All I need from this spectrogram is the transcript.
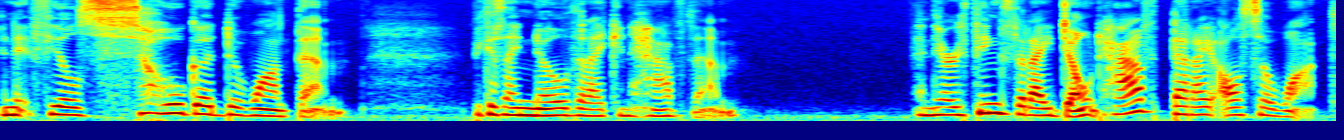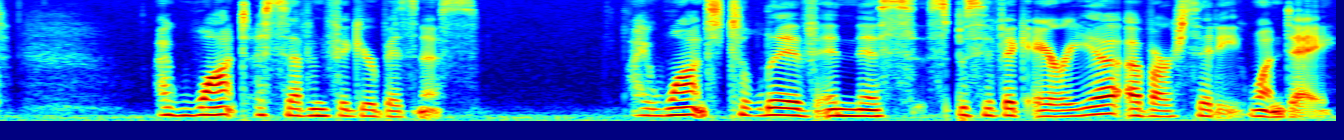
And it feels so good to want them because I know that I can have them. And there are things that I don't have that I also want. I want a seven figure business. I want to live in this specific area of our city one day.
